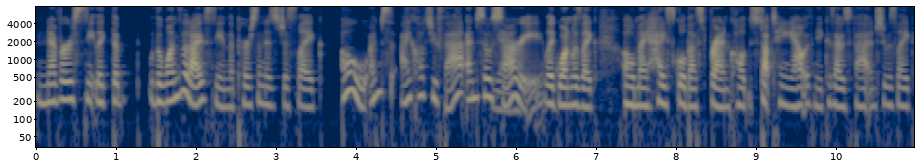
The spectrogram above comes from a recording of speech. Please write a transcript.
never seen like the the ones that I've seen, the person is just like, "Oh, I'm so, I called you fat. I'm so sorry." Like one was like, "Oh, my high school best friend called stopped hanging out with me because I was fat," and she was like,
